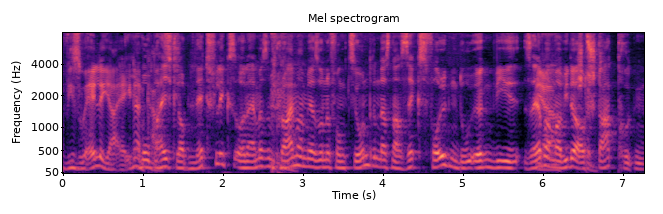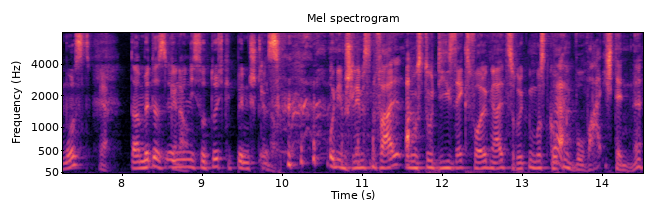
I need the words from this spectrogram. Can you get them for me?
Visuelle ja erinnern Wobei kannst. ich glaube, Netflix oder Amazon Prime haben ja so eine Funktion drin, dass nach sechs Folgen du irgendwie selber Ja, mal wieder auf stimmt. Start drücken musst, Ja. Damit es irgendwie Genau. nicht so durchgebinged ist. Und im schlimmsten Fall musst du die sechs Folgen halt zurück und musst gucken, Ja. wo war ich denn? Ne?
